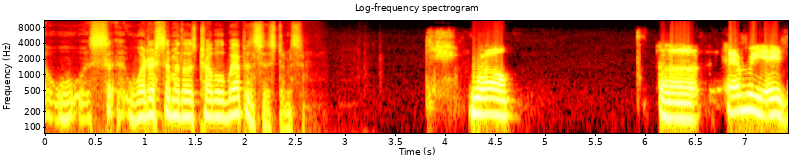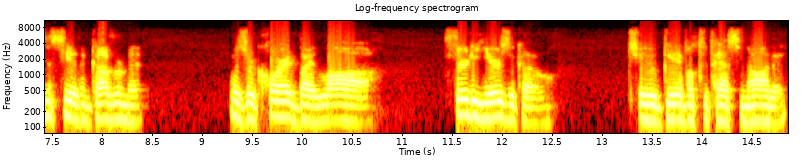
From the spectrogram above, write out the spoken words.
what are some of those troubled weapon systems? Well, uh, every agency of the government was required by law 30 years ago to be able to pass an audit.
